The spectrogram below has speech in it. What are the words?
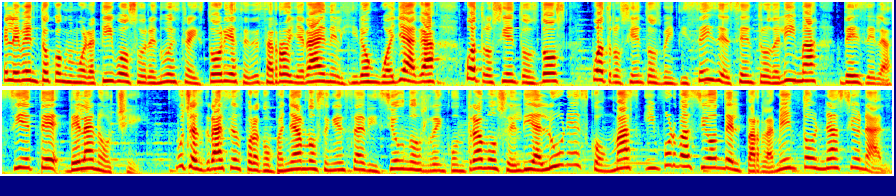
El evento conmemorativo sobre nuestra historia se desarrollará en el Girón Guayaga 402-426 del centro de Lima desde las 7 de la noche. Muchas gracias por acompañarnos en esta edición. Nos reencontramos el día lunes con más información del Parlamento Nacional.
